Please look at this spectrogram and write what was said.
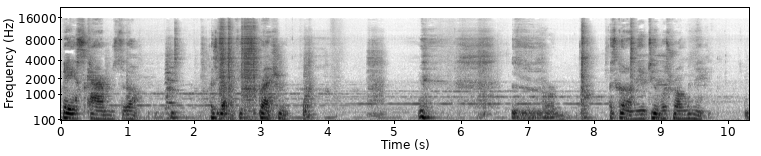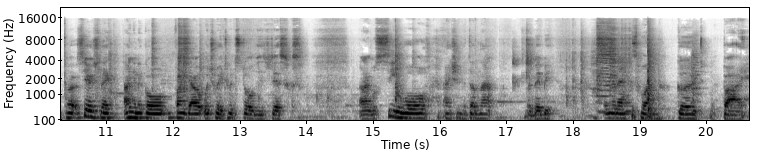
base cams though. As you get the expression. it's gone on YouTube, what's wrong with me? But seriously, I'm gonna go find out which way to install these discs. And I will see you all. I shouldn't have done that, my baby. In the next one. Goodbye.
